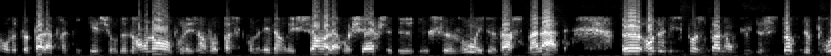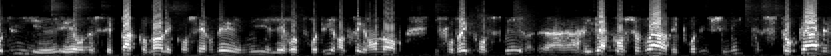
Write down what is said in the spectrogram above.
on, ne peut pas la pratiquer sur de grands nombres. Les gens ne vont pas se promener dans les champs à la recherche de, chevaux et de vaches malades. Euh, on ne dispose pas non plus de stock de produits et, on ne sait pas comment les conserver ni les reproduire en très grand nombre. Il faudrait construire, euh, arriver à concevoir des produits chimiques stockables,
